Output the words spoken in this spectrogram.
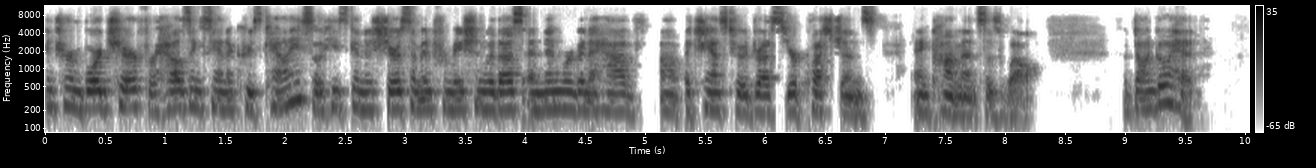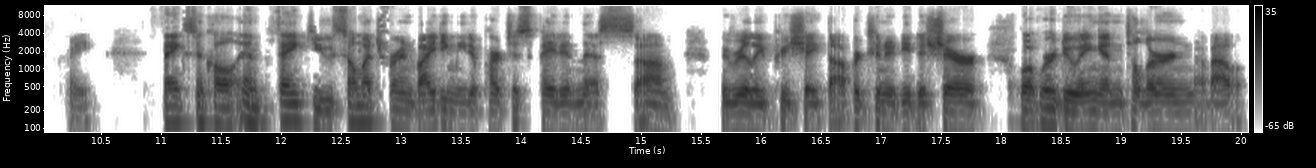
interim board chair for Housing Santa Cruz County. So he's going to share some information with us and then we're going to have uh, a chance to address your questions and comments as well. Don, go ahead. Great. Thanks, Nicole. And thank you so much for inviting me to participate in this. Um, we really appreciate the opportunity to share what we're doing and to learn about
